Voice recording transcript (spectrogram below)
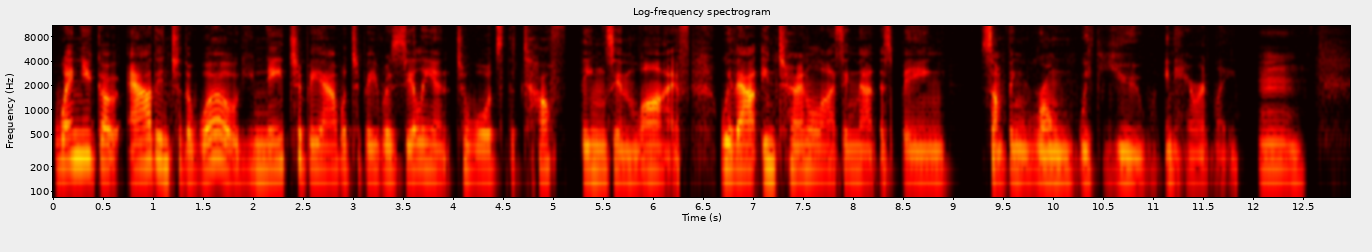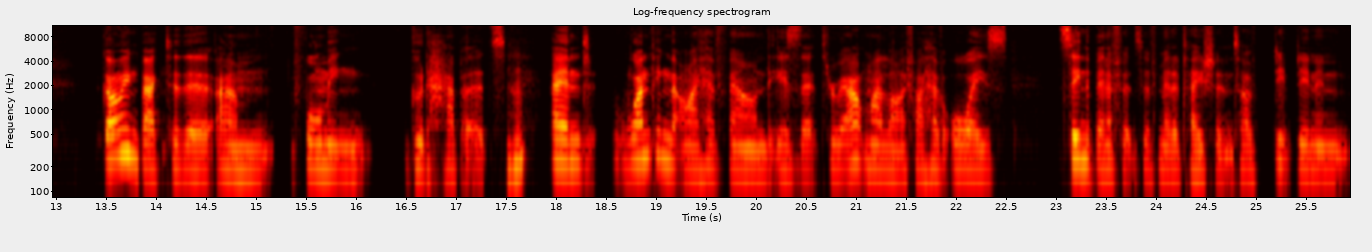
when you go out into the world, you need to be able to be resilient towards the tough things in life without internalizing that as being something wrong with you inherently. Mm. Going back to the um, forming good habits, Mhm. And one thing that I have found is that throughout my life, I have always seen the benefits of meditation. So I've dipped in in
